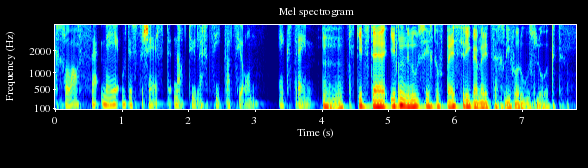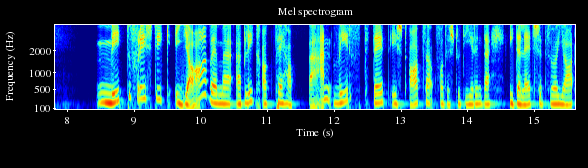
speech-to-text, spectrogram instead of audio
Klassen mehr und das verschärft natürlich die Situation extrem. Mhm. Gibt es da irgendeine Aussicht auf Besserung, wenn man jetzt ein bisschen vorausschaut? Mittelfristig ja, wenn man einen Blick an die PH Bern wirft, dort ist die Anzahl der Studierenden in den letzten zwei Jahren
